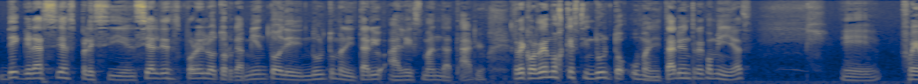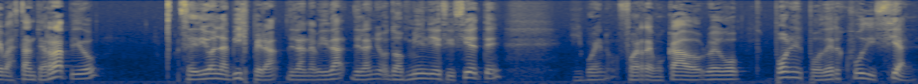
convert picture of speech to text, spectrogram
de Gracias Presidenciales por el otorgamiento del indulto humanitario al exmandatario. Recordemos que este indulto humanitario, entre comillas, eh, fue bastante rápido, se dio en la víspera de la Navidad del año 2017 y bueno, fue revocado luego por el Poder Judicial.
